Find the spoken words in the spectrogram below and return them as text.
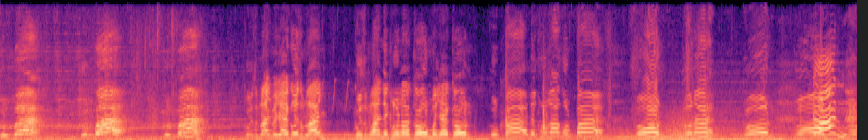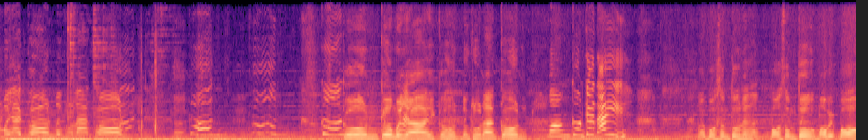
គុណប៉ាគុណប៉ាគុណប៉ាគូសម្លាញ់មកយាយកូនសម្លាញ់គូសម្លាញ់នៅខ្លួនឡើងកូនមកយាយកូនកូនប៉ានៅខ្លួនឡើងកូនប៉ាកូនកូនណាកូនកូនកូនមកយាយកូននៅខ្លួនឡើងកូនកូនកូនកូនមកយាយកូននៅខ្លួនឡើងកូនបងកូនកើតអី បាទបងសុំទោសណាបងសុំទោសមកពីបង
